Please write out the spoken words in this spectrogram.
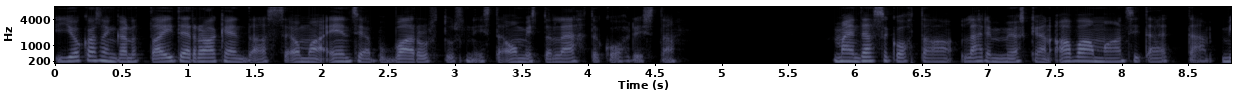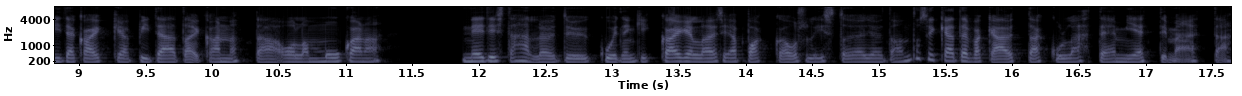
jokaisen kannattaa itse rakentaa se oma ensiapuvarustus niistä omista lähtökohdista. Mä en tässä kohtaa lähde myöskään avaamaan sitä, että mitä kaikkea pitää tai kannattaa olla mukana – Netistähän löytyy kuitenkin kaikenlaisia pakkauslistoja, joita on tosi kätevä käyttää, kun lähtee miettimään, että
